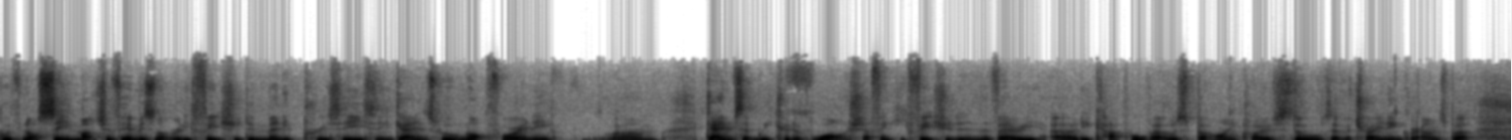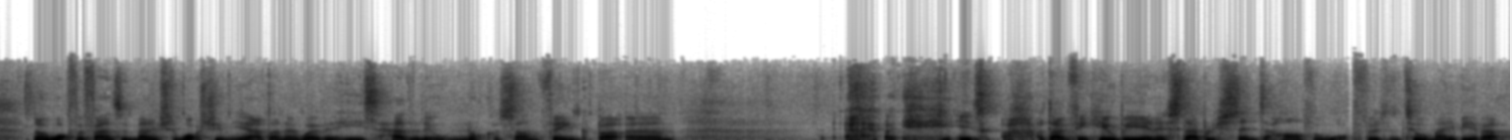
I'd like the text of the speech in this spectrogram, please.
we've not seen much of him. He's not really featured in many pre-season games. Well, not for any um, games that we could have watched. I think he featured in the very early couple that was behind closed doors at the training grounds. But no Watford fans have managed to watch him yet. I don't know whether he's had a little knock or something, but um, it's. I don't think he'll be an established centre half at Watford until maybe about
